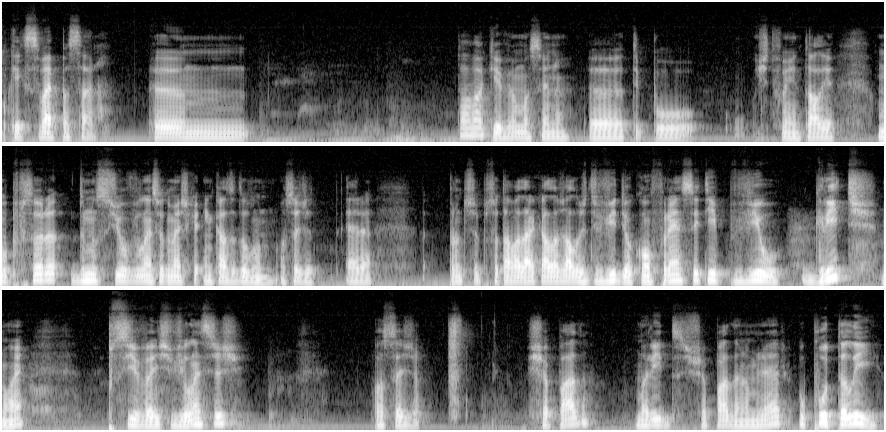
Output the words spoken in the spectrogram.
o que, é que se vai passar. Hum... Estava aqui a ver uma cena, uh, tipo, isto foi em Itália uma professora denunciou violência doméstica em casa do aluno. Ou seja, era. Pronto, a pessoa estava a dar aquelas aulas de videoconferência e tipo viu gritos, não é? Possíveis violências. Ou seja, chapada, marido chapada na mulher, o puto ali,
